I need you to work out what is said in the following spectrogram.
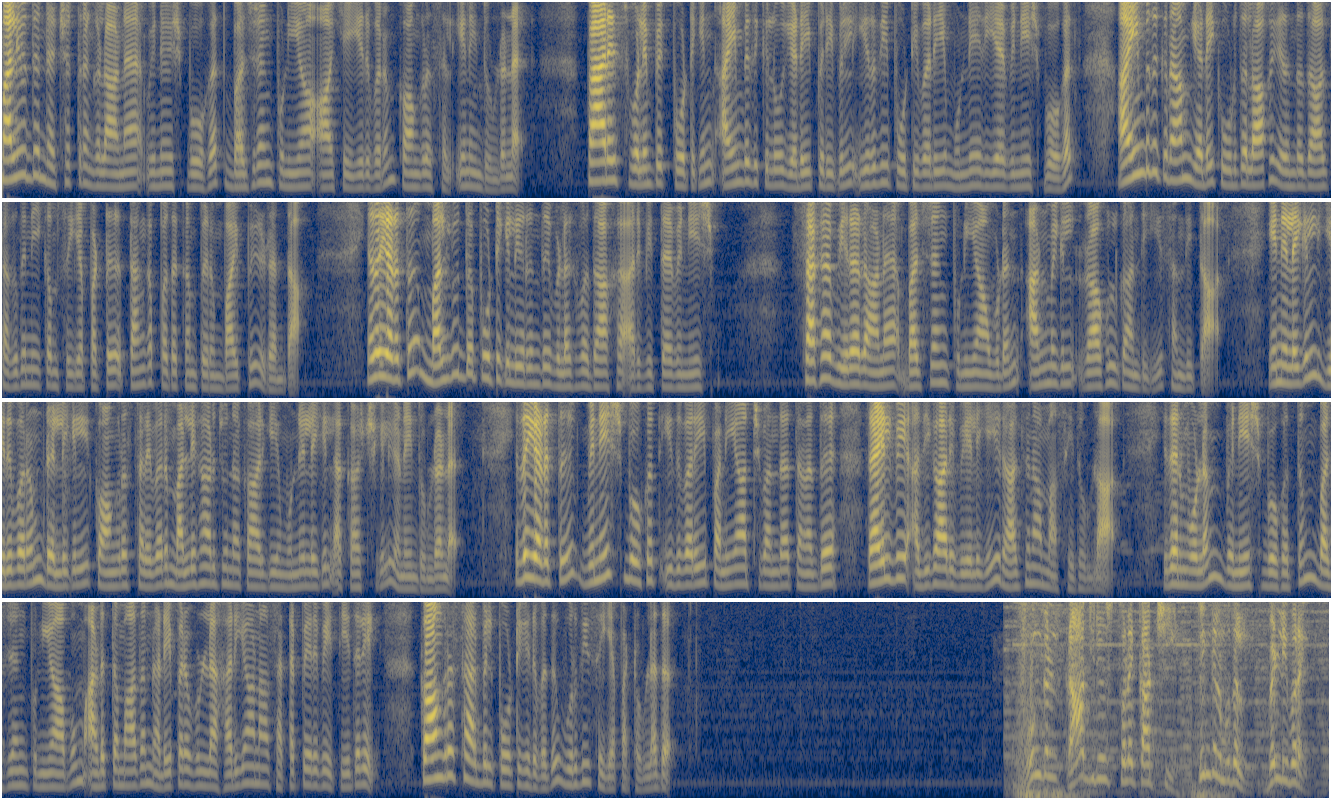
மல்யுத்த நட்சத்திரங்களான வினேஷ் போகத் பஜ்ரங் புனியா ஆகிய இருவரும் காங்கிரஸில் இணைந்துள்ளனர். பாரிஸ் ஒலிம்பிக் போட்டியின் ஐம்பது கிலோ எடை பிரிவில் இறுதிப் போட்டி வரை முன்னேறிய வினேஷ் போகத் ஐம்பது கிராம் எடை கூடுதலாக இருந்ததால் தகுதி நீக்கம் செய்யப்பட்டு தங்கப்பதக்கம் பெறும் வாய்ப்பு இழந்தார். இதையடுத்து மல்யுத்த போட்டியிலிருந்து விலகுவதாக அறிவித்த வினேஷ் சக வீரரான பஜ்ரங் புனியாவுடன் அண்மையில் ராகுல் காந்தியை சந்தித்தார். இந்நிலையில் இருவரும் டெல்லியில் காங்கிரஸ் தலைவர் மல்லிகார்ஜுன கார்கே முன்னிலையில் அக்கட்சியில் இணைந்துள்ளனர். இதையடுத்து வினேஷ் போகத் இதுவரை பணியாற்றி வந்த தனது ரயில்வே அதிகாரி வேலையை ராஜினாமா செய்துள்ளார். இதன் மூலம் வினேஷ் போகத்தும் பஜ்ரங் புனியாவும் அடுத்த மாதம் நடைபெறவுள்ள ஹரியானா சட்டப்பேரவை தேர்தலில் காங்கிரஸ் சார்பில் போட்டியிடுவது உறுதி செய்யப்பட்டுள்ளது. உங்கள் ராஜ் நியூஸ் தொலைக்காட்சியில் திங்கள் முதல் வெள்ளி வரை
